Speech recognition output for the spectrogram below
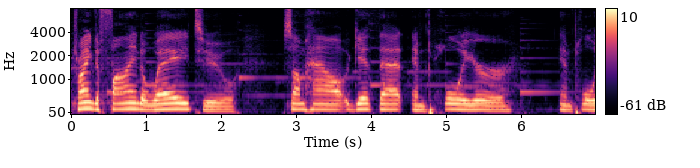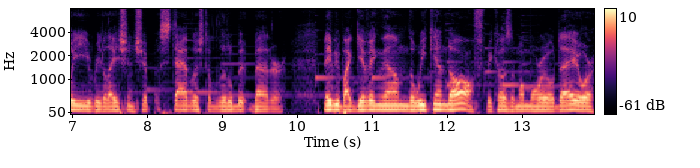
trying to find a way to somehow get that employer employee relationship established a little bit better. Maybe by giving them the weekend off because of Memorial Day or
